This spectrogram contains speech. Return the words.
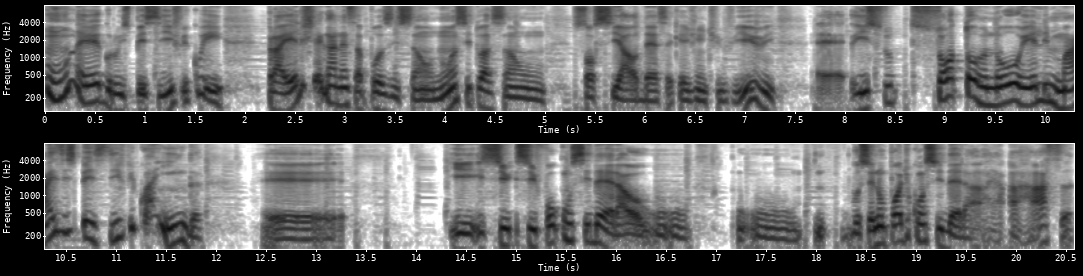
um negro específico e para ele chegar nessa posição, numa situação social dessa que a gente vive, é, isso só tornou ele mais específico ainda. É, e, se, se for considerar o, o- o- Você não pode considerar a raça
